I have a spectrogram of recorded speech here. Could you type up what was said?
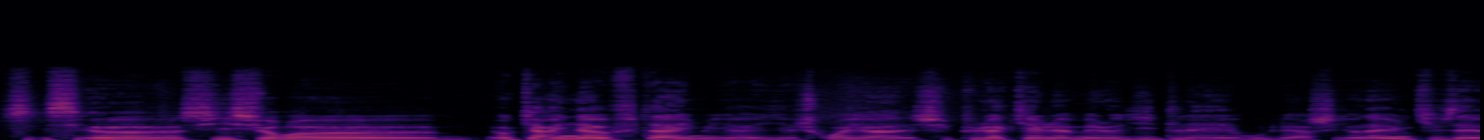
si, si- euh, si, sur euh, Ocarina of Time, il y a- il y a- je crois, y a, je sais plus laquelle, la mélodie de l'air ou de l'air, il y en a une qui faisait...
